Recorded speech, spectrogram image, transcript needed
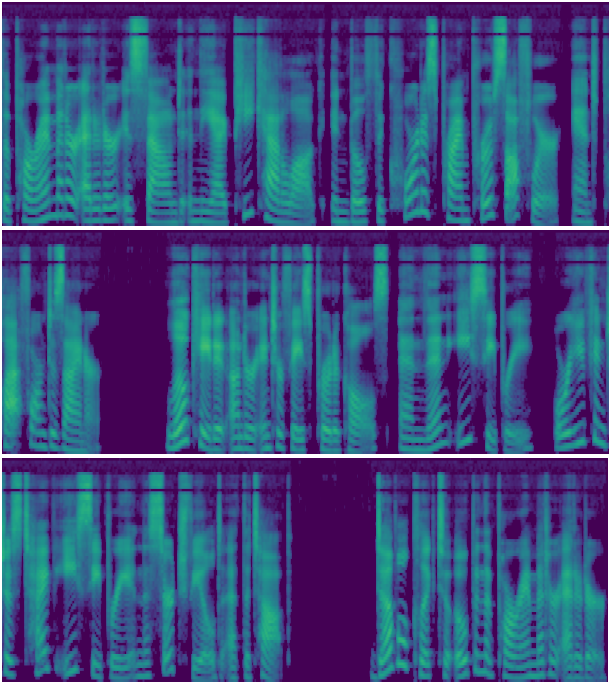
the parameter editor is found in the IP catalog in both the Quartus Prime Pro software and Platform Designer. Locate it under Interface Protocols and then eCPRI, or you can just type eCPRI in the search field at the top. Double-click to open the parameter editor.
